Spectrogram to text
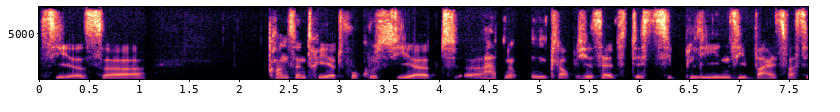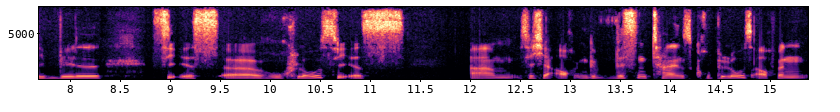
sie ist äh, konzentriert, fokussiert, äh, hat eine unglaubliche Selbstdisziplin, sie weiß, was sie will, sie ist äh, ruchlos, sie ist ähm, sicher auch in gewissen Teilen skrupellos, auch wenn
